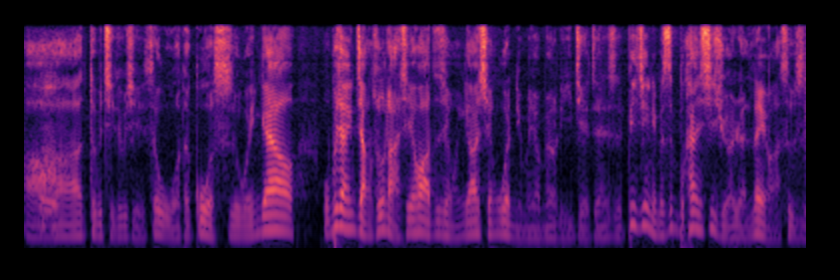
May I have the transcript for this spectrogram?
啊，对不起对不起，是我的过失，我应该要，我不想你讲出哪些话之前，我应该要先问你们有没有理解这件事，毕竟你们是不看戏曲的人类嘛，是不是？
